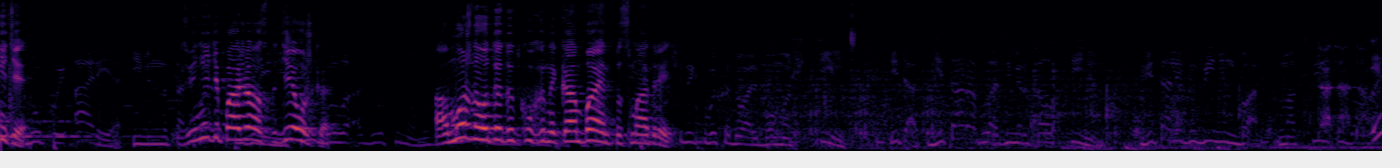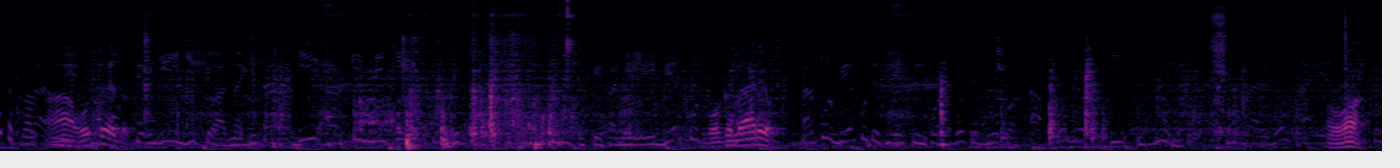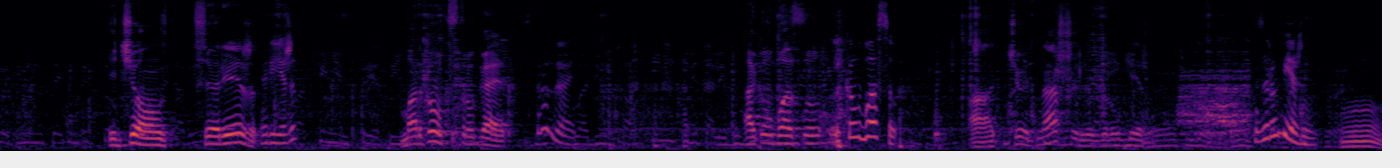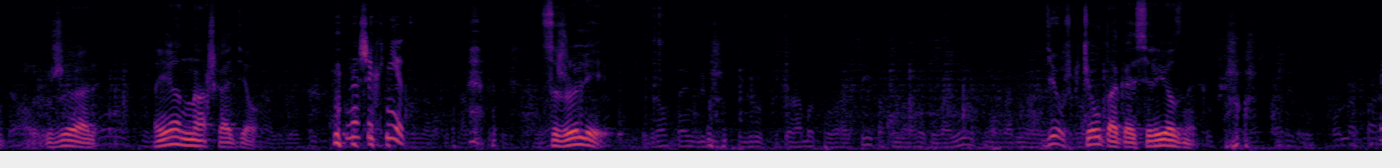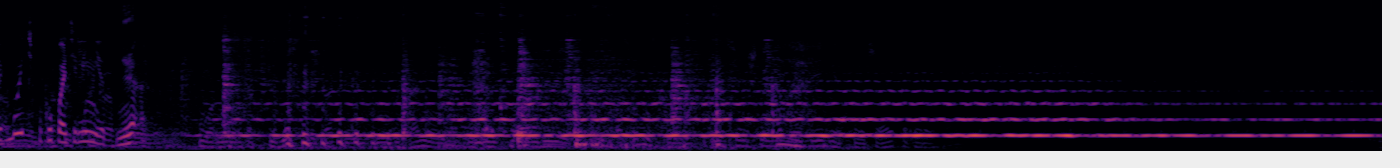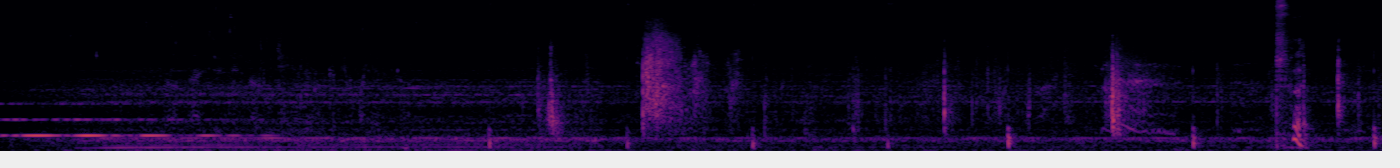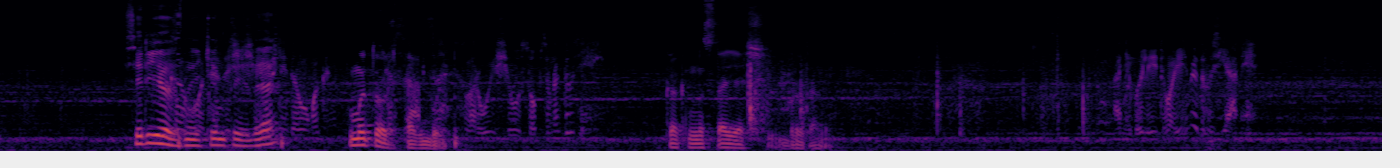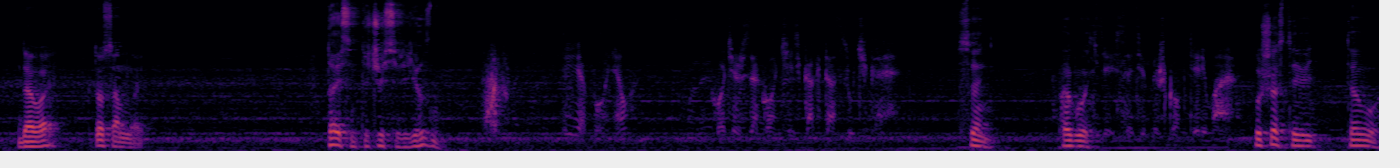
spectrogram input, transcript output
Извините. Извините, пожалуйста, девушка. А можно вот этот кухонный комбайн посмотреть? Этот вам? А, вот этот. Благодарю. О. И чё, он все режет? Режет, Морковку стругает. стругает. А колбасу? И колбасу. А чё, это наш или зарубежный? Зарубежный. М, жаль. А я наш хотел. Наших нет. Сожалею. Девушка, чего такая серьезная? Так будете покупать или нет? Серьезные кенты, да? Мы тоже так были, как настоящие братаны. Они были и твоими друзьями. Давай, кто со мной? Тайсон, ты что, серьезно? Я понял. Хочешь закончить, как та сучка? Сань, погодь. Здесь с этим мешком дерьма. Ушастый ведь того.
